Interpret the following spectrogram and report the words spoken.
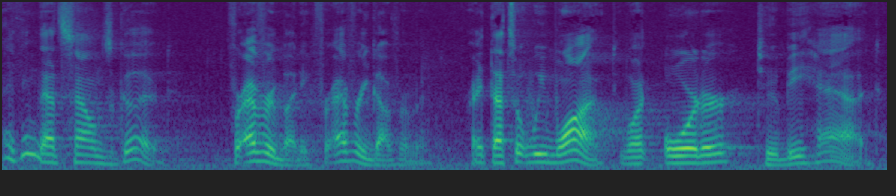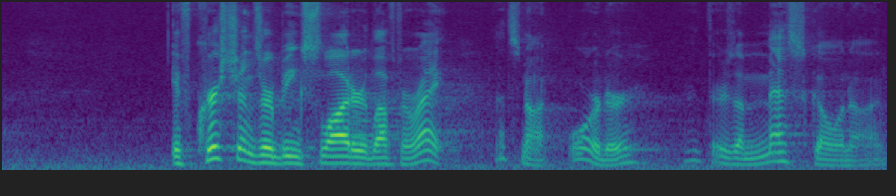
I think that sounds good for everybody, for every government, right? That's what we want. We want order to be had. If Christians are being slaughtered left and right, that's not order. Right? There's a mess going on.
